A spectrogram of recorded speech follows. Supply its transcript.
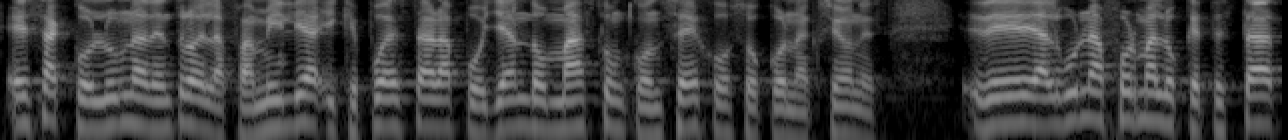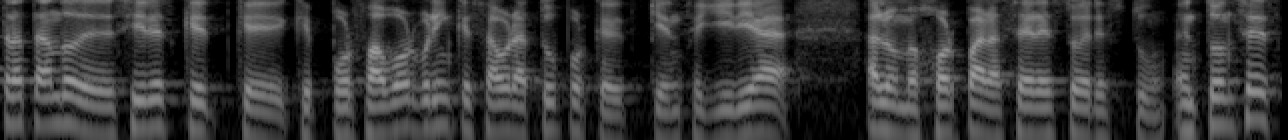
esa columna dentro de la familia y que pueda estar apoyando más con consejos o con acciones. De alguna forma lo que te está tratando de decir es que, que, que por favor brinques ahora tú, porque quien seguiría a lo mejor para hacer esto eres tú. Entonces,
